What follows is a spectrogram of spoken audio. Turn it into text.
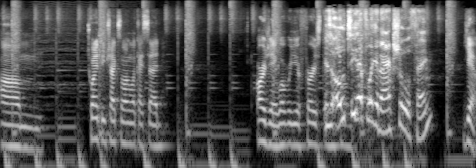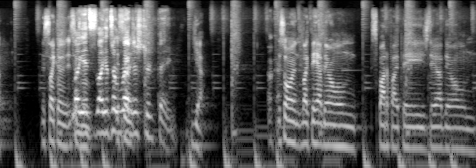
Um, 23 tracks long, like I said. RJ, what were your first? Is OTF like an actual thing? Yeah, it's like a. It's like, it's like it's a it's registered like, thing. Yeah. Okay. It's on like they have their own Spotify page. They have their own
